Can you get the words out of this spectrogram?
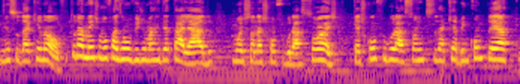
nisso daqui não. Futuramente eu vou fazer um vídeo mais detalhado mostrando as configurações, que as configurações disso daqui é bem completo.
